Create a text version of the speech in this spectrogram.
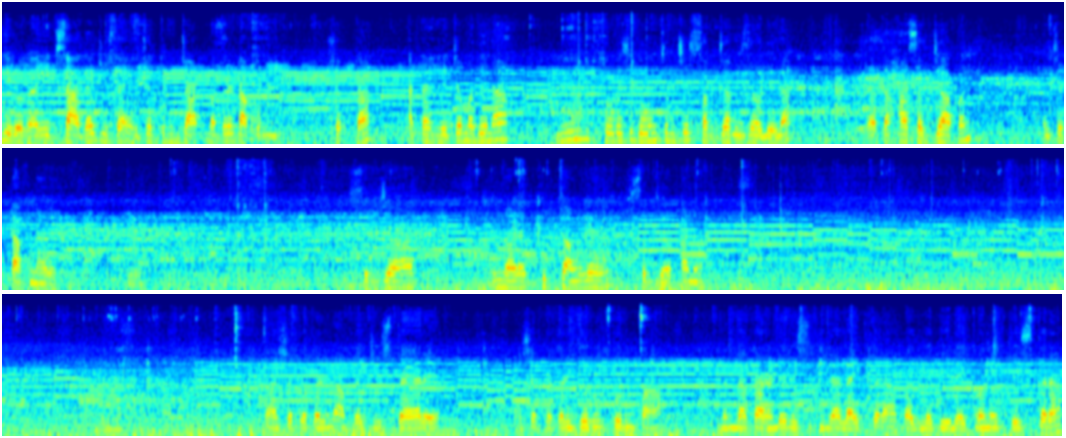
हे बघा एक साधा ज्यूस आहे ह्याच्यात तुम्ही चाट मसाला टाकून शकता. आता ह्याच्यामध्ये ना मी थोडेसे दोन चमचे सब्जा भिजवलेला. तर आता हा सब्जा आपण ह्याच्यात टाकणार आहे. सब्जा उन्हाळ्यात खूप चांगलं आहे सब्जा खाणं. अशा प्रकारे ना आपला ज्यूस तयार आहे. अशा प्रकारे जरूर करून पहा. नंदा कारंडे रेसिपीला लाईक करा बाजूला बेल आयकॉन आहे प्रेस करा.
